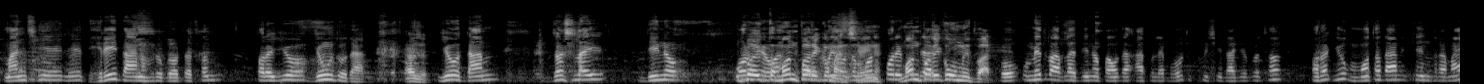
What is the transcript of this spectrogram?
मान्छेले धेरै दानहरू गर्दछन्। तर यो जिउँदो दान हजुर यो दान जसलाई दिन उपयुक्त मन परेको मान्छे? मन परेको उम्मेदवार। हो, उम्मेदवारलाई दिन पाउँदा आफूलाई बहुत खुसी लागेको छ र यो मतदान केन्द्रमा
